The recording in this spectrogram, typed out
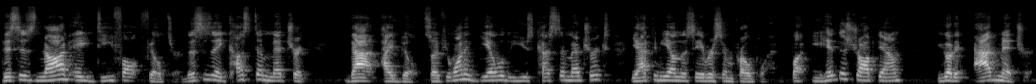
this is not a default filter. This is a custom metric that I built. So if you want to be able to use custom metrics, you have to be on the SaberSim Pro plan. But you hit this drop down, you go to add metric.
